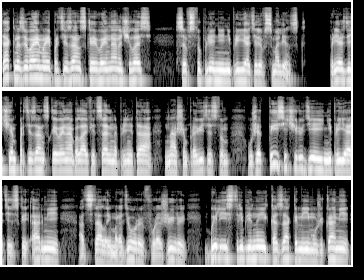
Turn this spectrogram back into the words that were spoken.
Так называемая партизанская война началась со вступления неприятеля в Смоленск. Прежде чем партизанская война была официально принята нашим правительством, уже тысячи людей неприятельской армии, отсталые мародеры, фуражиры, были истреблены казаками и мужиками,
